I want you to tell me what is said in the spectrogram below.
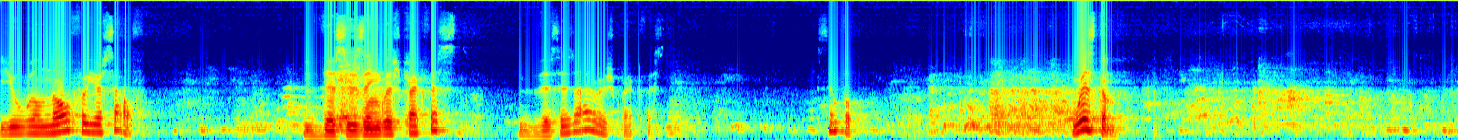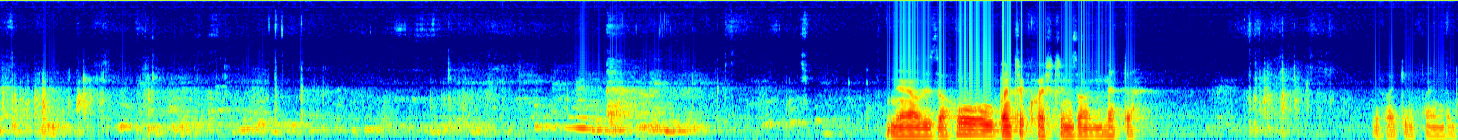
you will know for yourself. This is English breakfast. This is Irish breakfast. Simple. Wisdom. Now there's a whole bunch of questions on metta. If I can find them.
